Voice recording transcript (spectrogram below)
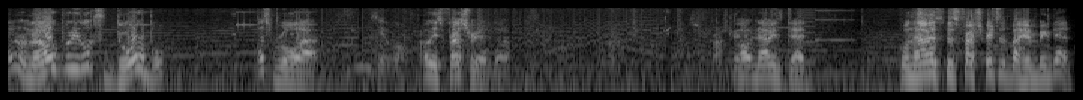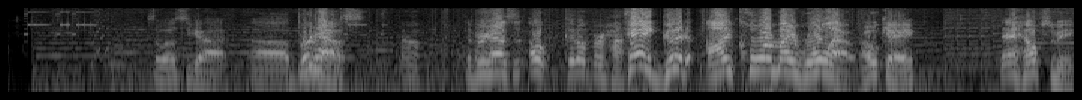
I don't know, but he looks adorable. Let's roll out. He Oh, he's frustrated though. He's frustrated. Oh, now he's dead. Well, now his frustration is by him being dead. So what else you got? Uh, birdhouse. Oh, The birdhouse is. Oh, good old birdhouse. hey, good. Encore my rollout. Okay, that helps me.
